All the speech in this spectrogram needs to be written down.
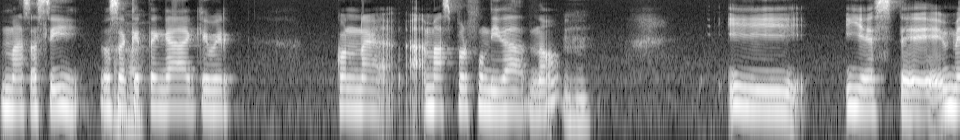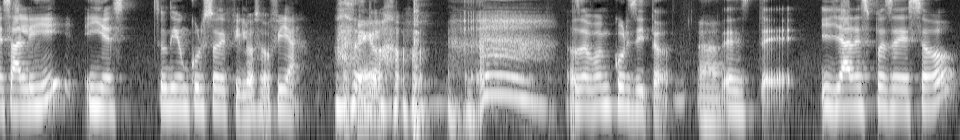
más así, o sea, Ajá. que tenga que ver con una más profundidad, ¿no? Y, y este, me salí y estudié un curso de filosofía. O sea, o fue un cursito. Este, y ya después de eso,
